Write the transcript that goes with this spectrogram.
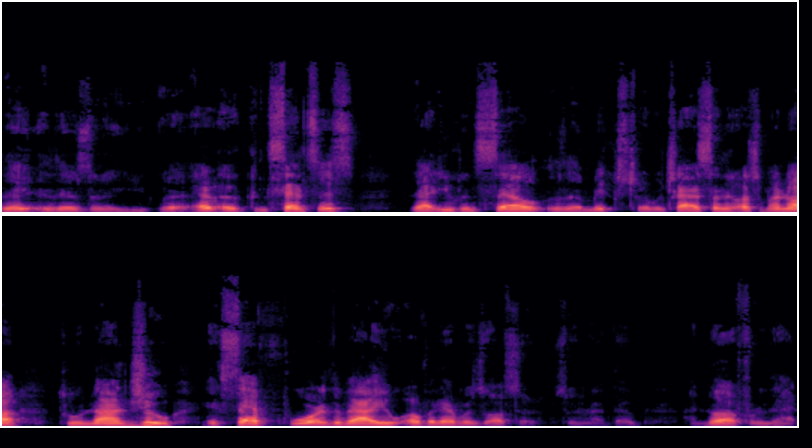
There's a, a, a consensus that you can sell the mixture which has something no to a non-Jew except for the value of whatever is also. So no from that.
